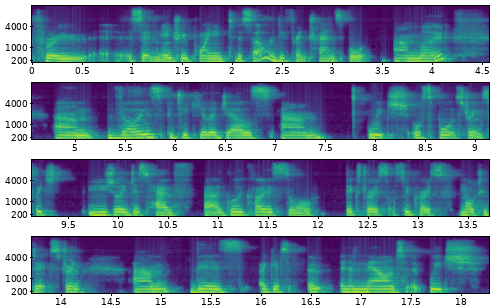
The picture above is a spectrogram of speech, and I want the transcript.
through a certain entry point into the cell, a different transport um, mode. Um, those particular gels, um, which or sports drinks, which usually just have uh, glucose or dextrose or sucrose, maltodextrin. Um, there's, I guess, a, an amount at which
